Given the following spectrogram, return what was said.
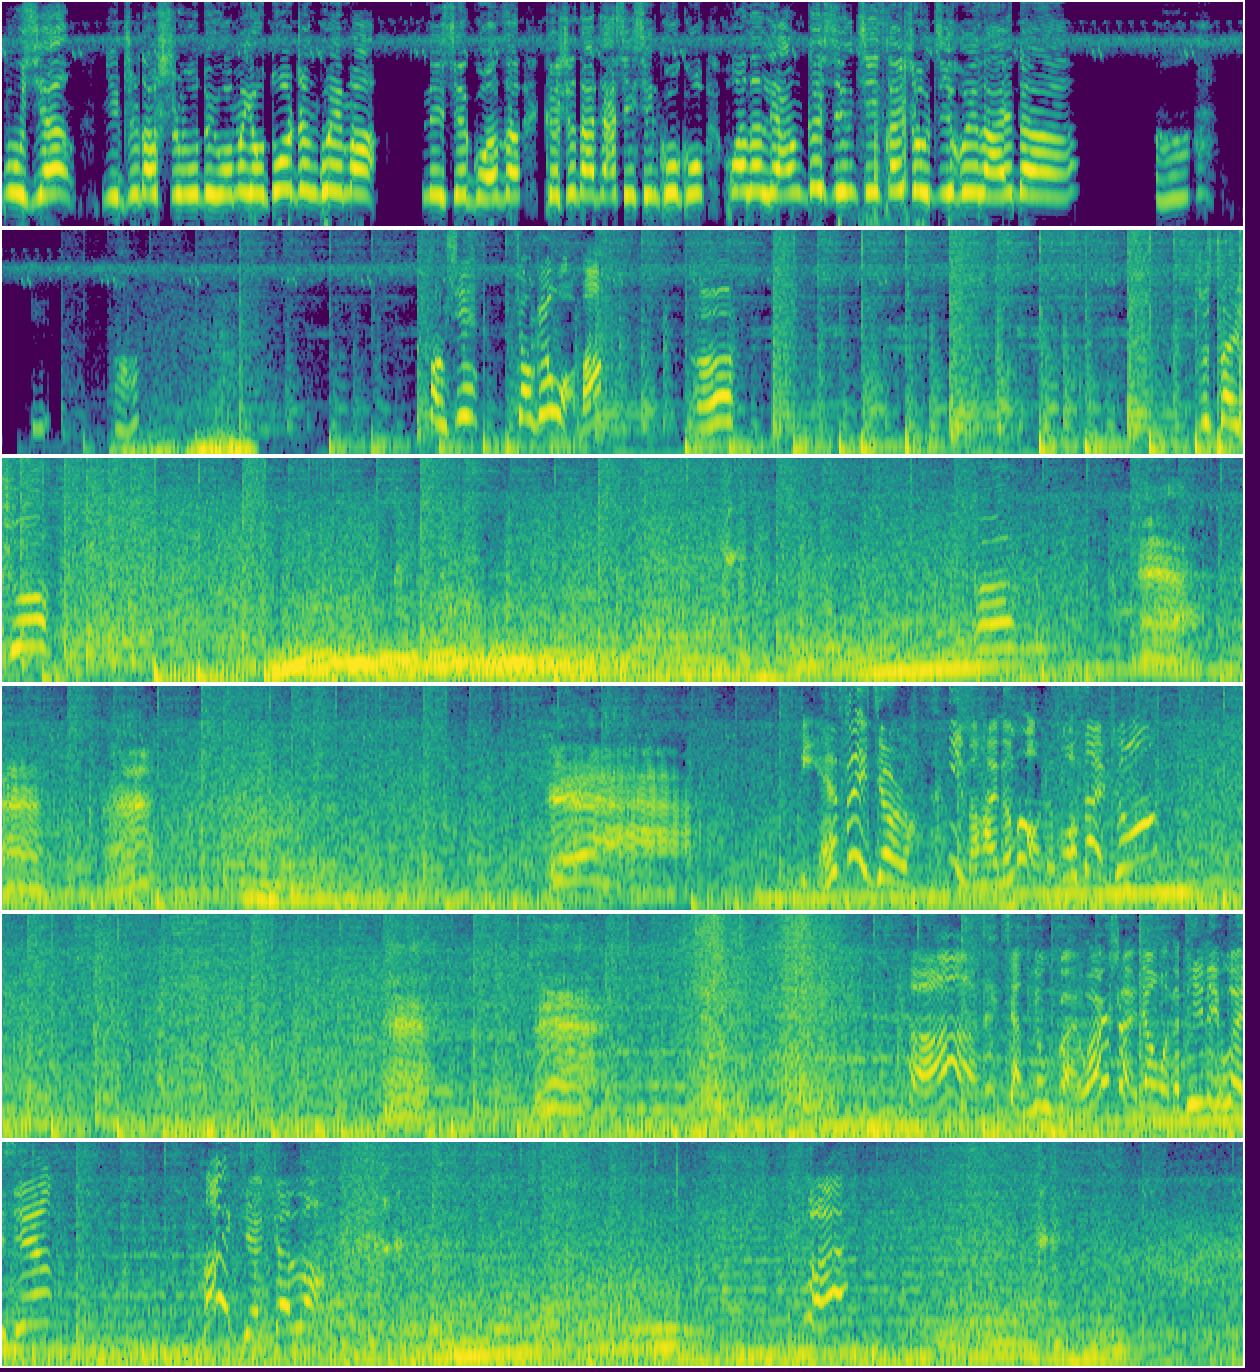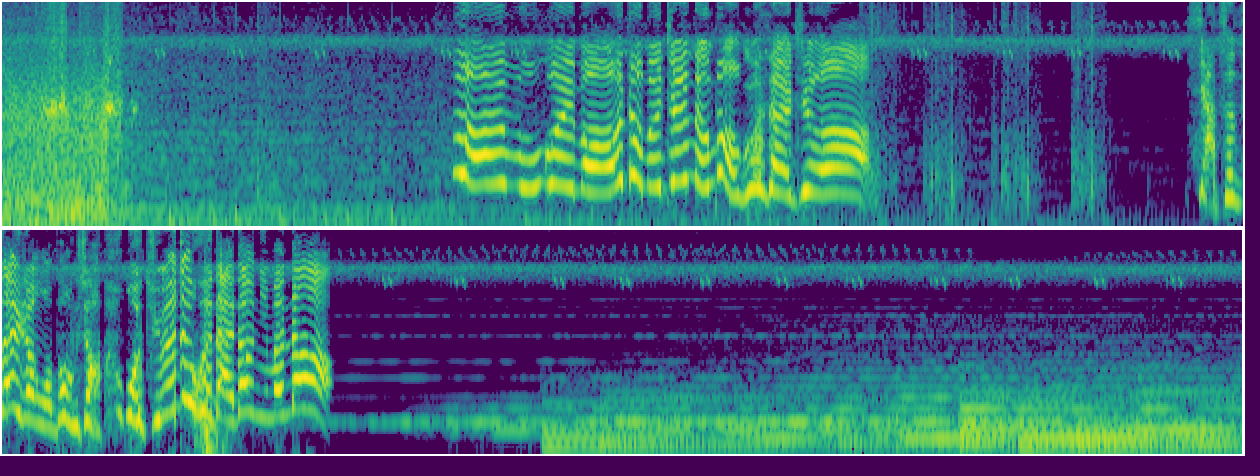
不行！你知道食物对我们有多珍贵吗？那些果子可是大家辛辛苦苦花了两个星期才收集回来的。哦，一啊！放心，交给我吧。啊！这赛车！了，你们还能跑得过赛车？啊！想用拐弯甩掉我的霹雳彗星，太天真了！啊！啊！不会吧？他们真能跑过赛车？下次再让我碰上，我绝对会逮到你们的。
